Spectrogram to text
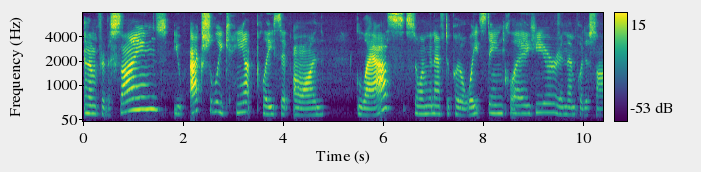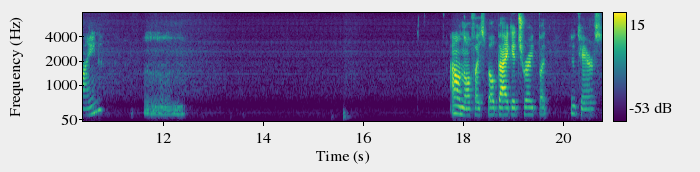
And then for the signs, you actually can't place it on glass. So I'm going to have to put a white stained clay here and then put a sign. Um, I don't know if I spelled baggage right, but who cares?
